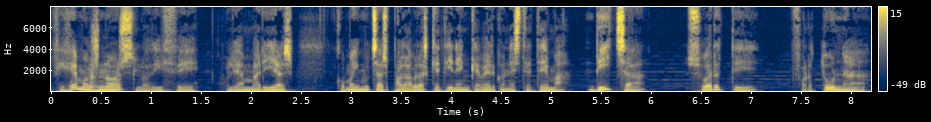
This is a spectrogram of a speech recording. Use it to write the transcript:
Fijémonos, lo dice Julián Marías, cómo hay muchas palabras que tienen que ver con este tema. Dicha, suerte, fortuna,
